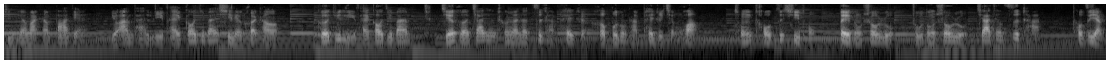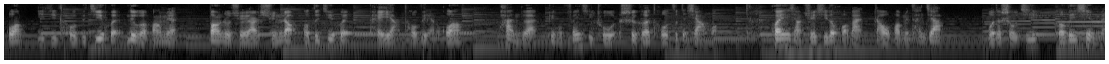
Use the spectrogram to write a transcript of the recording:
今天晚上八点有安排理财高级班系列课程，格局理财高级班结合家庭成员的资产配置和不动产配置情况，从投资系统、被动收入、主动收入、家庭资产、投资眼光以及投资机会六个方面，帮助学员寻找投资机会，培养投资眼光。判断并分析出适合投资的项目，欢迎想学习的伙伴找我报名参加。我的手机和微信为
